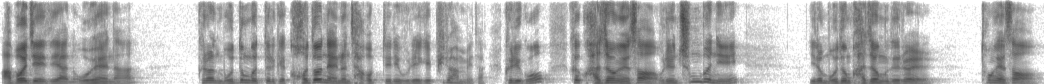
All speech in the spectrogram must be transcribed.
아버지에 대한 오해나 그런 모든 것들을 이렇게 걷어내는 작업들이 우리에게 필요합니다. 그리고 그 과정에서 우리는 충분히 이런 모든 과정들을 통해서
